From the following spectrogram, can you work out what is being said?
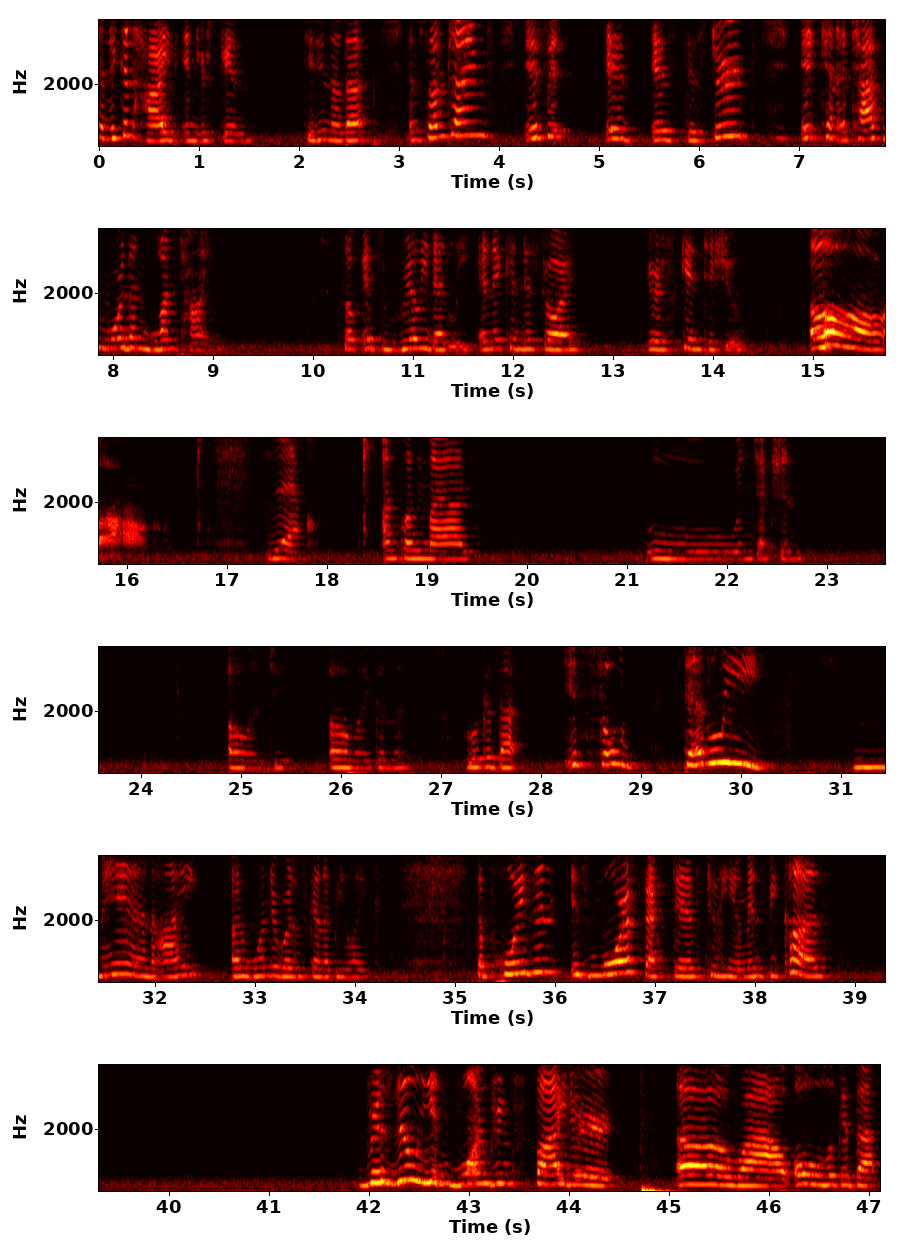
And it can hide in your skin. Did you know that? And sometimes if it, it is disturbed, it can attack more than one time. So it's really deadly and it can destroy your skin tissue. Oh. I'm closing my eyes. Ooh, injection. OMG. Oh my goodness. Look at that. It's so deadly. Man, I I wonder what it's gonna be like. The poison is more effective to humans because Brazilian wandering spider. Oh, wow. Oh, look at that.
